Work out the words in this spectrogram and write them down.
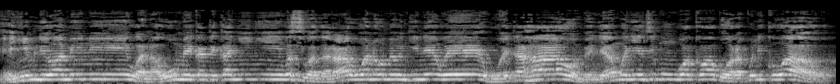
Enyi mlioamini wanaume katika nyinyi wasiwadharau wanaume wenginewe huenda hao mbele ya Mwenyezi Mungu akawa bora kuliko wao.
